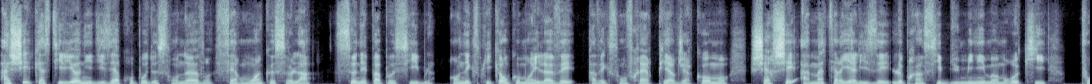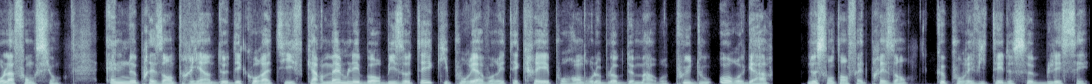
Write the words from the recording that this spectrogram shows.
Achille Castiglione disait à propos de son œuvre faire moins que cela, ce n'est pas possible, en expliquant comment il avait, avec son frère Pierre Giacomo, cherché à matérialiser le principe du minimum requis pour la fonction. Elle ne présente rien de décoratif, car même les bords biseautés, qui pourraient avoir été créés pour rendre le bloc de marbre plus doux au regard, ne sont en fait présents que pour éviter de se blesser.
